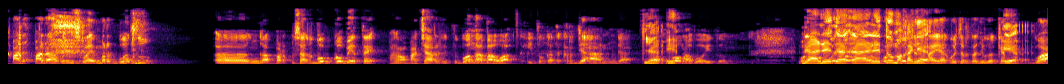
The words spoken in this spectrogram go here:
Pada, padahal tuh disclaimer gue tuh eh, nggak per, misalnya gue gue bete sama pacar gitu, gue nggak bawa itu ke kerjaan, nggak, Ya, gue ya. nggak bawa itu. Nah, Walaupun- nah, gua makanya- cerita ya, gue cerita juga Iya. kayak gue,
